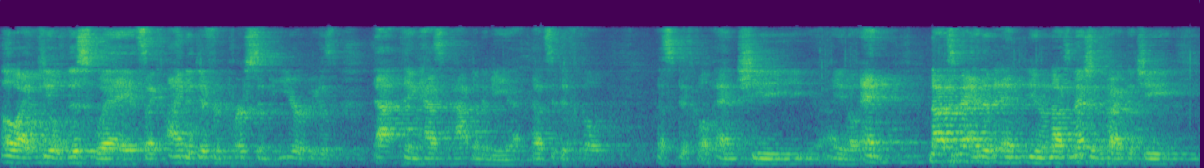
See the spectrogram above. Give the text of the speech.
oh, I feel this way. It's like I'm a different person here because that thing hasn't happened to me yet. That's a difficult, that's difficult. And she, you know, and not to and, and you know, not to mention the fact that she,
